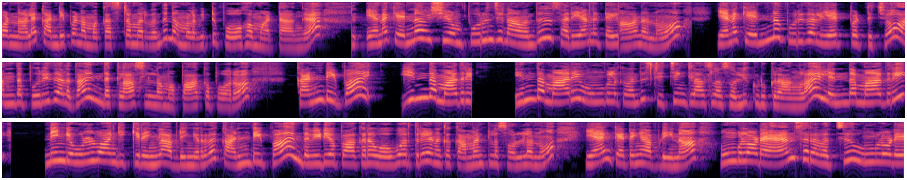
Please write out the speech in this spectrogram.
பண்ணாலே கண்டிப்பாக நம்ம கஸ்டமர் வந்து நம்மளை விட்டு போக மாட்டாங்க. எனக்கு என்ன விஷயம் புரிஞ்சு நான் வந்து சரியான டைம் ஆனனோ எனக்கு என்ன புரிதல் ஏற்பட்டுச்சோ அந்த புரி புரிதலை தான் இந்த கிளாஸில் நம்ம பார்க்க போகிறோம் கண்டிப்பாக இந்த மாதிரி இந்த மாதிரி உங்களுக்கு வந்து ஸ்டிச்சிங் கிளாஸில் சொல்லி கொடுக்குறாங்களா? இல்லை இந்த மாதிரி நீங்கள் உள்வாங்கிக்கிறீங்களா? அப்படிங்கிறத கண்டிப்பாக இந்த வீடியோ பார்க்குற ஒவ்வொருத்தரும் எனக்கு கமெண்ட்டில் சொல்லணும். ஏன் கேட்டிங்க அப்படின்னா உங்களோட ஆன்சரை வச்சு உங்களுடைய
